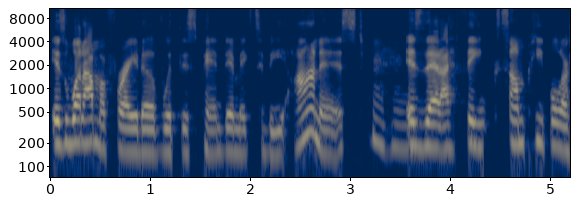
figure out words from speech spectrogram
is what I'm afraid of with this pandemic, to be honest, mm-hmm. is that I think some people are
